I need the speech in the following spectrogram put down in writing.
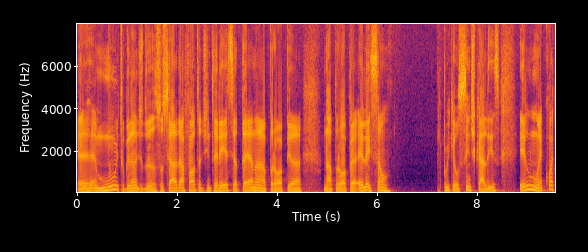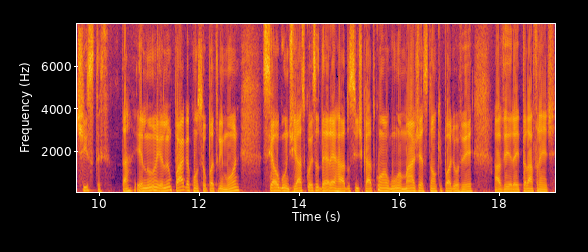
é, é muito grande dos associados, a falta de interesse até na própria, na própria eleição. Porque o sindicalista, ele não é cotista, tá? Ele não, ele não paga com o seu patrimônio se algum dia as coisas derem errado o sindicato com alguma má gestão que pode haver, haver aí pela frente.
